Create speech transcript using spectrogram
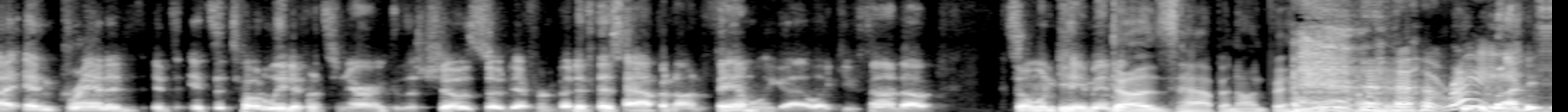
I- and granted, it's it's a totally different scenario because the show's so different. But if this happened on Family Guy, like you found out someone came It in, does happen on Family Guy. right, Right.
